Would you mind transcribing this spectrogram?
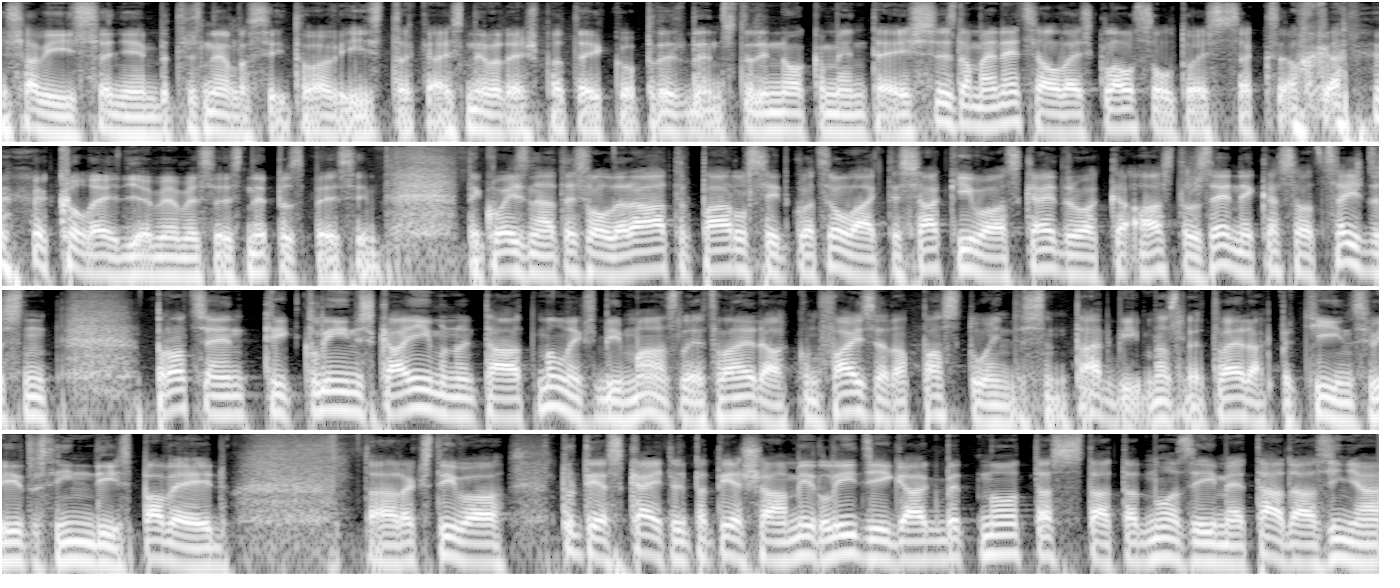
Es avīzi saņēmu, bet es nelasīju to avīzi. Tā kā es nevarēšu pateikt, ko prezidents tur ir nokomentējis. Es domāju, necelvēs klausulu to es saku savukārt kolēģiem, ja mēs vairs nepaspēsim neko izzināt. Es vēl ar ātri pārlasītu, ko cilvēki te saka. Ivo skaidro, ka AstraZeneca esot 60% klīniskā imunitāte, man liekas, bija mazliet vairāk, un Pfizer ap 80%. Tā bija mazliet vairāk par Ķīnas vīrusu, Indijas paveidu. Tā rakstīvo, tur tie skaitļi patiešām ir līdzīgāki, bet no, tas tā tad nozīmē tādā ziņā,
